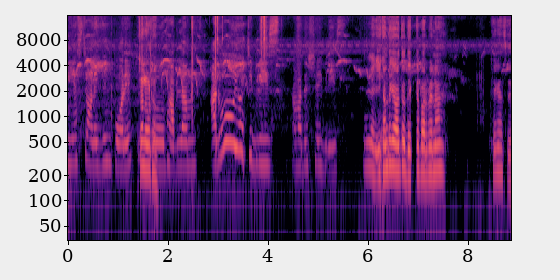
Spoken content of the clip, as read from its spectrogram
নিয়ে এসছে অনেকদিন পরে। চলো তো ভাবলাম আর ওই হচ্ছে ব্রিজ আমাদের সেই ব্রিজ। এখান থেকে হয়তো দেখতে পারবে না। ঠিক আছে।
